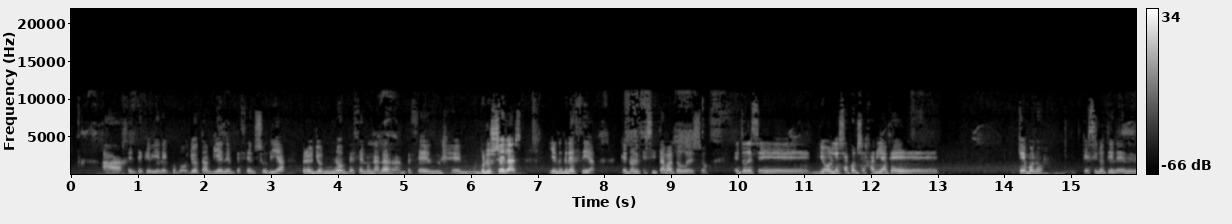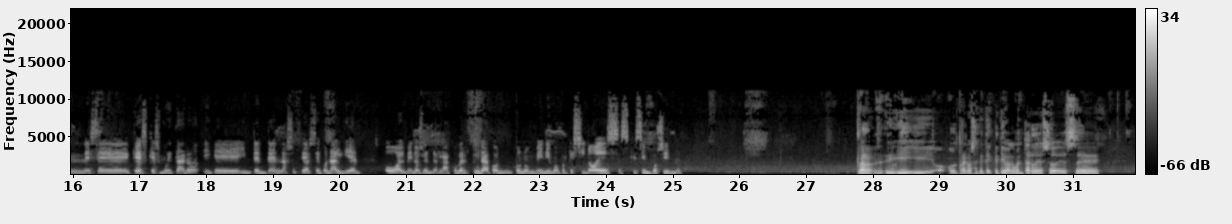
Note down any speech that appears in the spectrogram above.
a, gente que viene, como yo también empecé en su día, pero yo no empecé en una guerra, empecé en, Bruselas y en Grecia, que no necesitaba todo eso. Entonces, eh, yo les aconsejaría que, que, bueno, que si no tienen ese, que es que es muy caro y que intenten asociarse con alguien o al menos vender la cobertura con, un mínimo, porque si no es, es que es imposible. Claro, y, otra cosa que te, iba a comentar de eso es, eh,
